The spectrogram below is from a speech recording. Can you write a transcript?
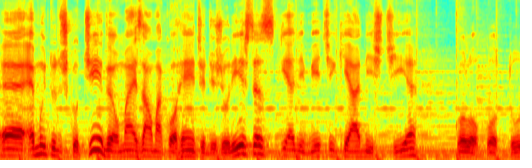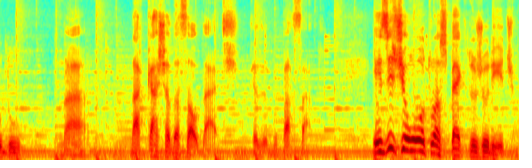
é, é, muito discutível, mas há uma corrente de juristas que admite que a anistia colocou tudo na, na caixa da saudade, quer dizer, do passado. Existe um outro aspecto jurídico.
